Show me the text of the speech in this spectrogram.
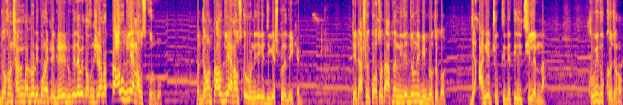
যখন শামিম পাটোয়ারি কোনো একটা গ্রেডে ঢুকে যাবে, তখন সেটা আমরা প্রাউডলি অ্যানাউন্স করব। বা যখন প্রাউডলি অ্যানাউন্স করব, নিজেকে জিজ্ঞেস করে দেখেন। যেটা আসলে কতটা আপনার নিজের জন্যই বিব্রতকর, যে আগের চুক্তিতে তিনি ছিলেন না। খুবই দুঃখজনক।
